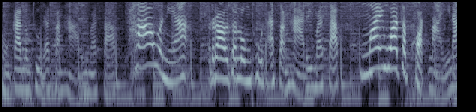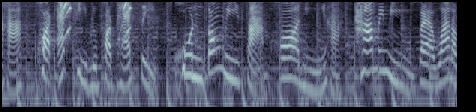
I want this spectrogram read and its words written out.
ของการลงทุนอสังหาริมทรัพย์ ถ้าวันนี้เราจะลงทุนอสังหาริมทรัพย์ ไม่ว่าจะพอร์ตไหนนะคะ พอร์ตแอคทีฟหรือพอร์ตแพสซีฟคุณต้องมี 3ข้อนี้ค่ะ ถ้าไม่มีแปลว่าเรา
